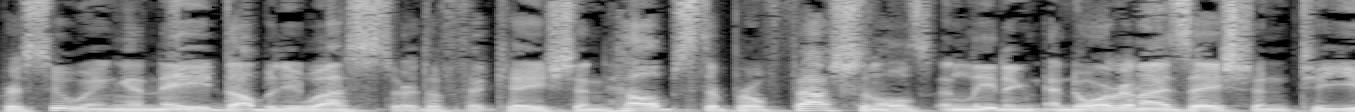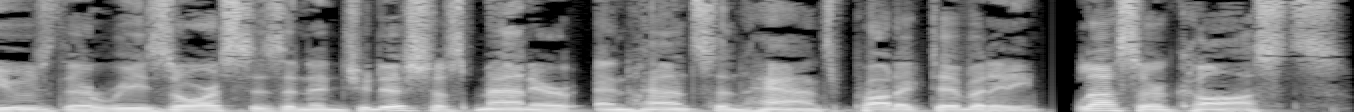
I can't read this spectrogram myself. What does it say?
Pursuing an AWS certification helps the professionals in leading an organization to use their resources in a judicious manner and hence enhance productivity. Lesser costs.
